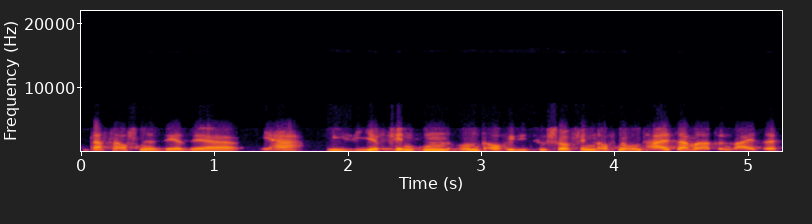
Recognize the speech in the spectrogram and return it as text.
das auf eine sehr, sehr, ja, wie wir finden und auch wie die Zuschauer finden, auf eine unterhaltsame Art und Weise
